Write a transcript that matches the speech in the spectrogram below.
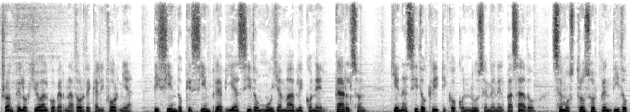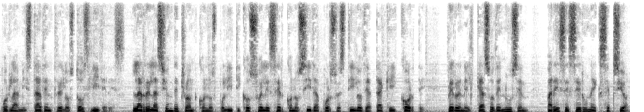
Trump elogió al gobernador de California, diciendo que siempre había sido muy amable con él. Carlson, quien ha sido crítico con Newsom en el pasado, se mostró sorprendido por la amistad entre los dos líderes. La relación de Trump con los políticos suele ser conocida por su estilo de ataque y corte, pero en el caso de Newsom, parece ser una excepción.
